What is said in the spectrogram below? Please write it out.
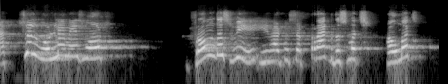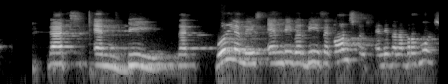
actual volume is what? From this V, you have to subtract this much. How much? That's NB. That volume is NB where B is a constant and is the number of moles.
